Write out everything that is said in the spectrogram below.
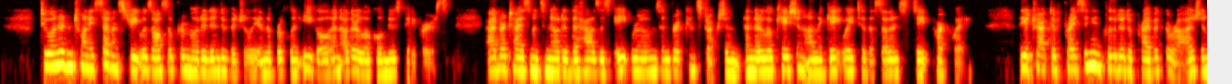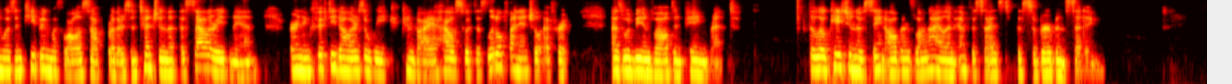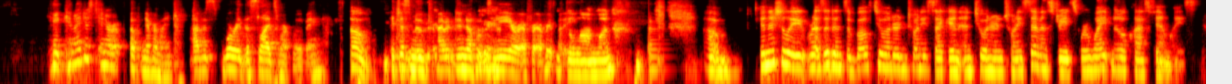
227th Street was also promoted individually in the Brooklyn Eagle and other local newspapers. Advertisements noted the house's eight rooms and brick construction and their location on the gateway to the Southern State Parkway. The attractive pricing included a private garage and was in keeping with Wolosoff Brothers' intention that the salaried man earning $50 a week can buy a house with as little financial effort as would be involved in paying rent. The location of St. Albans, Long Island emphasized the suburban setting. Hey, can I just interrupt? Oh, never mind. I was worried the slides weren't moving. Oh, It just moved. I didn't know if it was me or for everybody. The long one. um, initially, residents of both 222nd and 227th Streets were white middle class families.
